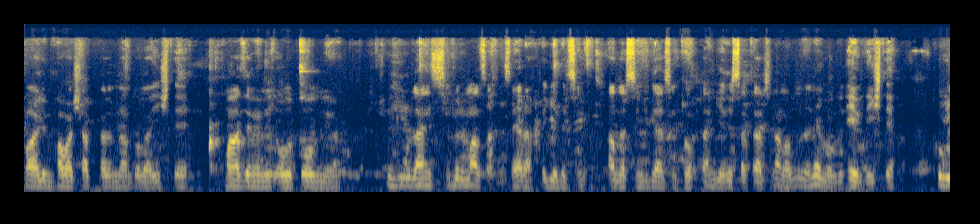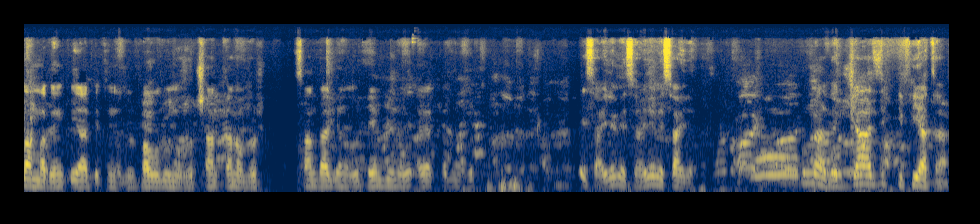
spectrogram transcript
Malum hava şartlarından dolayı işte malzememiz olup olmuyor. Çünkü burada hani sıfır mal satılsa her hafta gelirsin, alırsın gidersin toptan gelir satarsın ama burada ne buldun? Evde işte kullanmadığın kıyafetin olur, bavulun olur, çantan olur. Sandalyen olur, demliğin olur, ayakkabın olur. Vesaire vesaire vesaire. Bunlar da cazip bir fiyata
